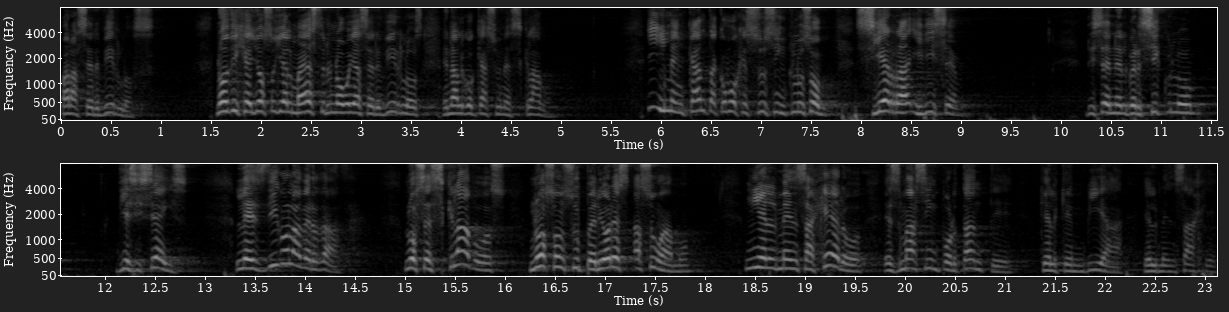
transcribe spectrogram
para servirlos. No dije yo soy el maestro y no voy a servirlos en algo que hace un esclavo. Y me encanta cómo Jesús incluso cierra y dice, dice en el versículo 16, les digo la verdad, los esclavos no son superiores a su amo, ni el mensajero es más importante que el que envía el mensaje.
